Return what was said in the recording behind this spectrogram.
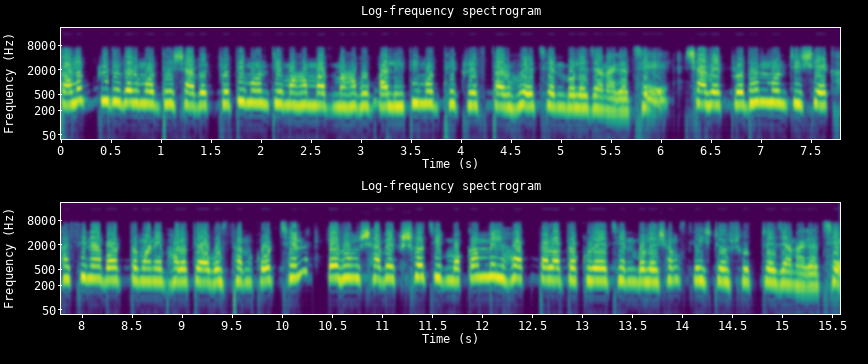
তলবকৃতদের মধ্যে সাবেক প্রতিমন্ত্রী মোহাম্মদ মাহবুব আলী ইতিমধ্যে গ্রেফতার হয়েছেন বলে জানা গেছে। সাবেক প্রধানমন্ত্রী শেখ হাসিনা বর্তমানে ভারতে অবস্থান করছেন এবং সাবেক সচিব মোকাম্মেল হক পলাতক রয়েছেন বলে সংশ্লিষ্ট সূত্রে জানা গেছে।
